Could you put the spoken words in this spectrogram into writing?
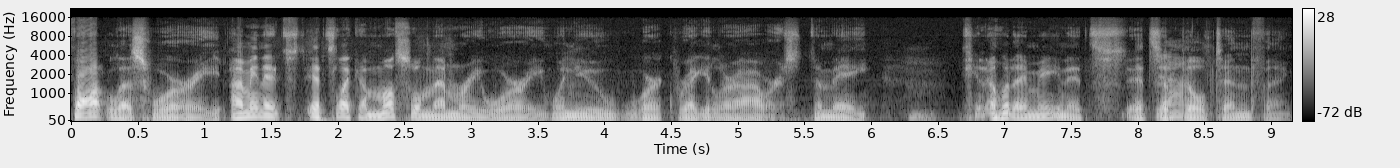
thoughtless worry. I mean, it's it's like a muscle memory worry when you work regular hours. To me, you know what I mean? It's it's Yeah. a built-in thing.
